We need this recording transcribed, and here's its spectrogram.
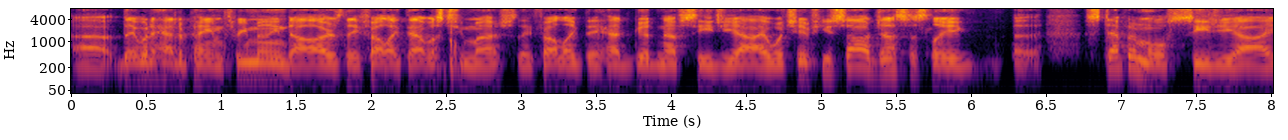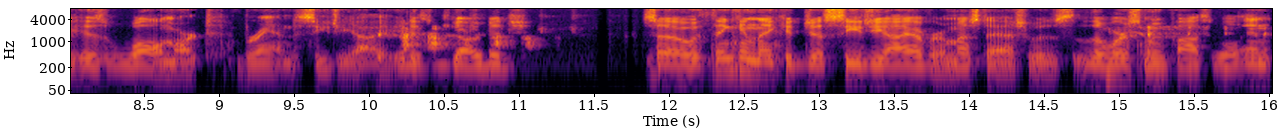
uh, they would have had to pay him three million dollars. They felt like that was too much. They felt like they had good enough CGI. Which, if you saw Justice League, uh, Steppenwolf CGI is Walmart brand CGI. It is garbage. So thinking they could just CGI over a mustache was the worst move possible. And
